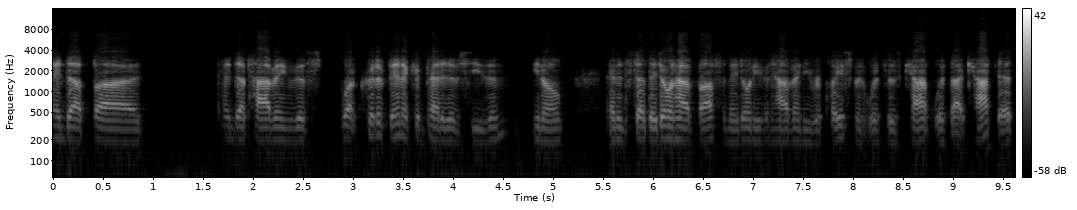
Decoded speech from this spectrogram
end up uh, end up having this what could have been a competitive season, you know, and instead they don't have Buff and they don't even have any replacement with this cap with that cap hit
